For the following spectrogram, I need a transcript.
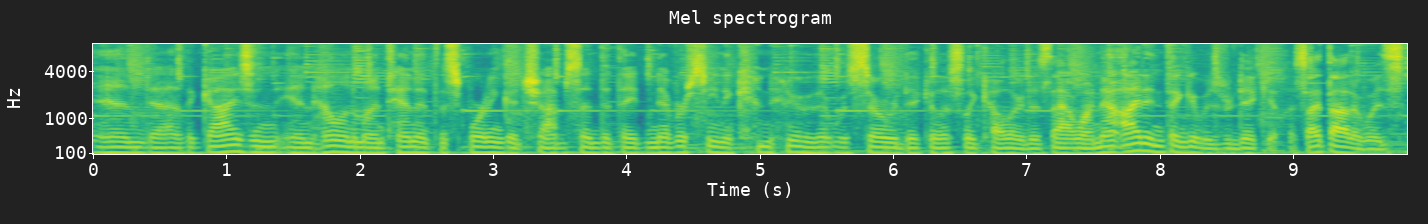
And uh, the guys in, in Helena, Montana at the sporting goods shop said that they'd never seen a canoe that was so ridiculously colored as that one. Now, I didn't think it was ridiculous. I thought it was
